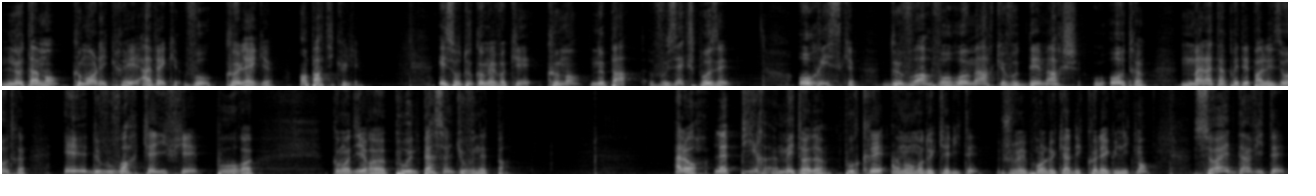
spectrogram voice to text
Notamment, comment les créer avec vos collègues en particulier. Et surtout, comme évoqué, comment ne pas vous exposer au risque de voir vos remarques, vos démarches ou autres mal interprétées par les autres et de vous voir qualifié pour, comment dire, pour une personne que vous n'êtes pas. Alors, la pire méthode pour créer un moment de qualité, je vais prendre le cas des collègues uniquement, serait d'inviter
